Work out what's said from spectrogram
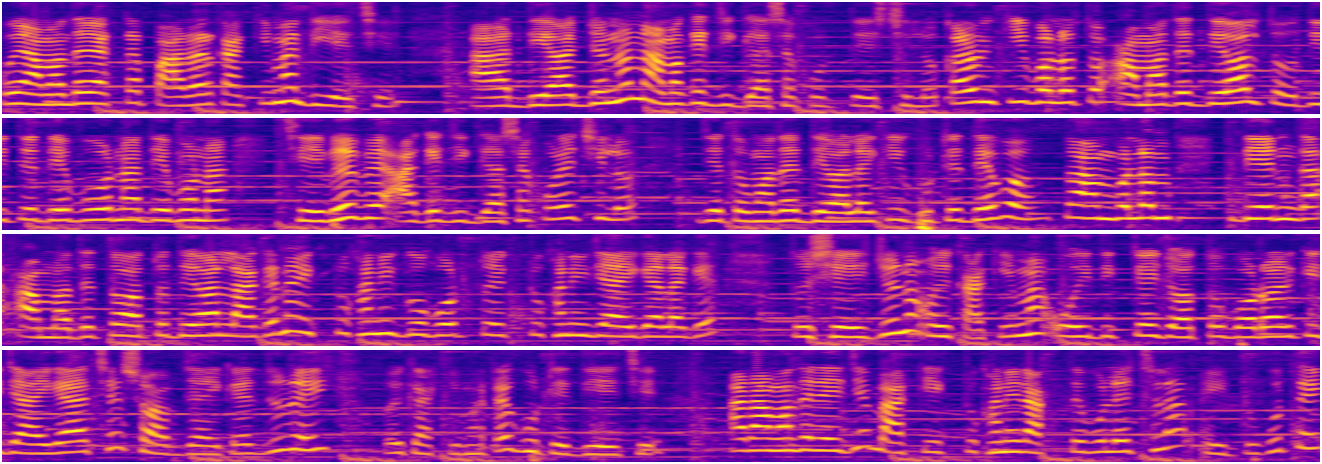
ওই আমাদের একটা পাড়ার কাকিমা দিয়েছে। আর দেওয়ার জন্য না আমাকে জিজ্ঞাসা করতে এসেছিল। কারণ কি বলো তো আমাদের দেওয়াল তো দিতে দেবো না দেবো না, সেই ভেবে আগে জিজ্ঞাসা করেছিল যে তোমাদের দেওয়ালে কি ঘুটে দেবো? তো আমি বললাম, দেন গা, আমাদের তো অত দেওয়াল লাগে না, একটুখানি গোবর তো একটুখানি জায়গা লাগে। তো সেই জন্য ওই কাকিমা ওই দিকটায় যত বড় আর কি জায়গা আছে, সব জায়গা জুড়েই ওই কাকিমাটা ঘুটে দিয়েছে। আর আমাদের এই যে বাকি একটুখানি রাখতে বলেছিলাম, এইটুকুতেই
